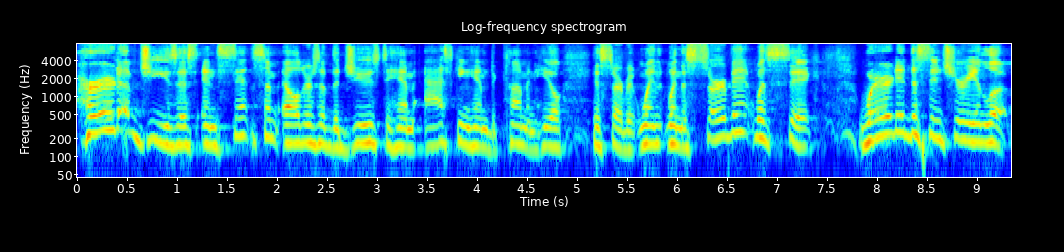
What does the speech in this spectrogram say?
heard of Jesus and sent some elders of the Jews to him, asking him to come and heal his servant. When, when the servant was sick, where did the centurion look?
